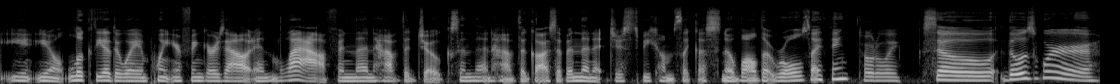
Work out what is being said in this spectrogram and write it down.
you, you know look the other way and point your fingers out and laugh and then have the jokes and then have the gossip and then it just becomes like a snowball that rolls i think Totally. So those were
